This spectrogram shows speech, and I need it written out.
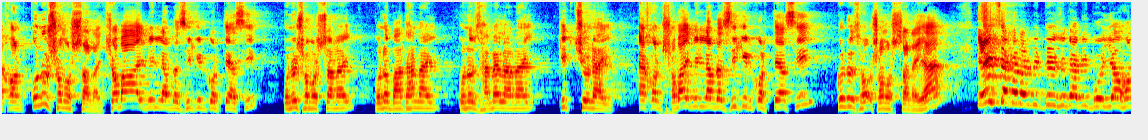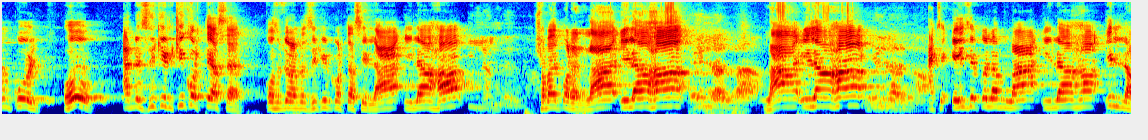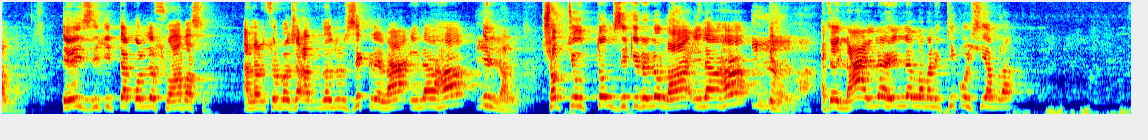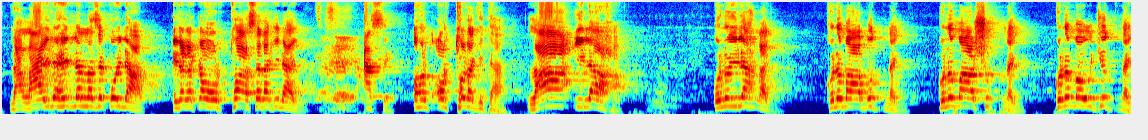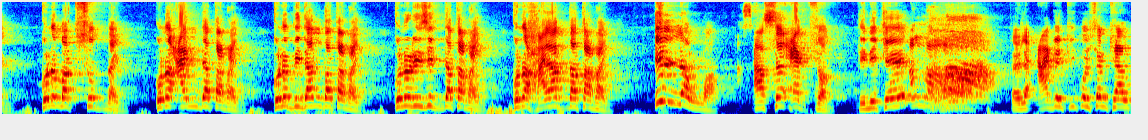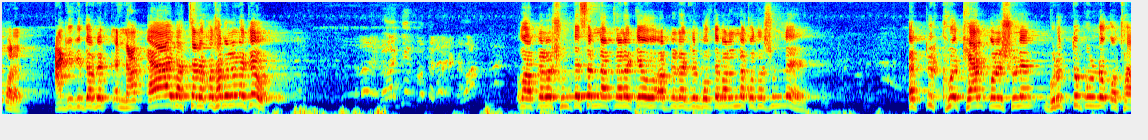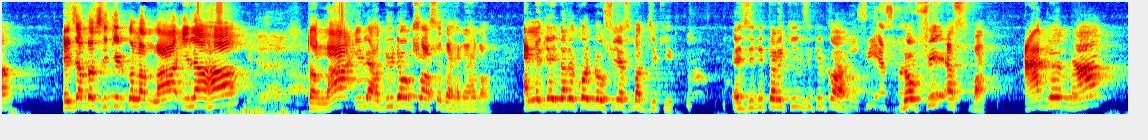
এখন কোনো সমস্যা নাই। সবাই মিললে আমরা জিকির করতে আসি কোনো সমস্যা নাই, কোনো বাধা নাই, কোনো ঝামেলা নাই, কিচ্ছু নাই। এখন সবাই মিললে আমরা জিকির করতে আসি কোনো সমস্যা নাই হ্যাঁ? এই জায়গাটার মধ্যে যদি আমি বইয়া হন কই, ও, আপনি জিকির কি করতে আছেন? আমরা জিকির করতেছি লা ইলাহা সবাই পড়েন, লা ইলাহা লা ইলাহা আচ্ছা এই যে করলাম লা ইলাহা ইল্লাল্লাহ, এই জিকিরটা করলে সোয়াব আছে। আল্লাহ রসুল বলছে জিক্রে লা ইলাহা ইল্লাল্লাহ। সবচেয়ে উত্তম জিকির হইল লা ইলাহা আচ্ছা এই লা ইলাহা ইল্লাল্লাহ মানে কি কইছি আমরা? না, লা ইলাহা ইল্লাল্লাহ যে কইলাম, এটার একটা অর্থ আছে নাকি নাই? আছে। অর্থটা কিতা লা ইলাহা। কোনো ইলাহ নাই, কোনো মাবুদ নাই, কোনো মাসুক নাই, কোনো মৌজুদ নাই, কোনো মাকসুদ নাই, কোনো আইনদাতা নাই, কোনো বিধানদাতা নাই, কোনো রিজিক দাতা নাই, কোনো হায়াত দাতা নাই। ইল্লাল্লাহ। আছে একজন, তিনি কে? তাহলে আগে কি কইছেন খেয়াল করেন? আগে কিন্তু আপনি নাম এই বাচ্চারা কথা বলে না কেউ? আপনারা শুনতেছেন না আপনারা কেউ আপনারা একজন বলতে পারেন না কথা শুনলে? একটু খেয়াল করে শুনেন গুরুত্বপূর্ণ কথা। এই যে আমরা জিকির করলাম লা ইলাহা তো লা ইলাহা দুইটা অংশ আছে দেখেন এখন আল্লাহ গিয়ে এটারে কয় নফি আসবাদ জিকির। এই জিকিরটারে কি জিকির কয়? নফি আসবাদ আগে না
